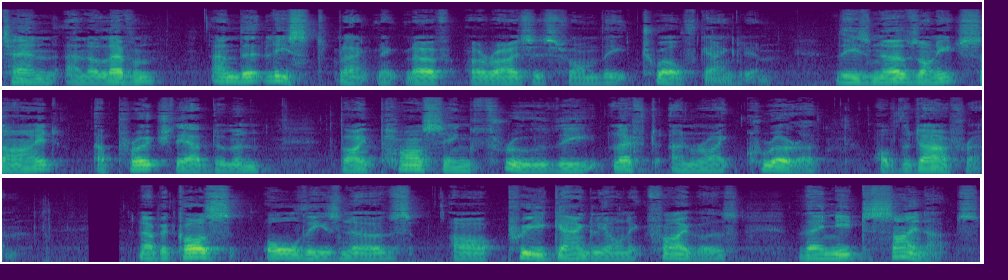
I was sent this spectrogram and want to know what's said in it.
10 and 11, and the least splanchnic nerve arises from the 12th ganglion. These nerves on each side approach the abdomen by passing through the left and right crura of the diaphragm. Now, because all these nerves are preganglionic fibers, they need to synapse,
